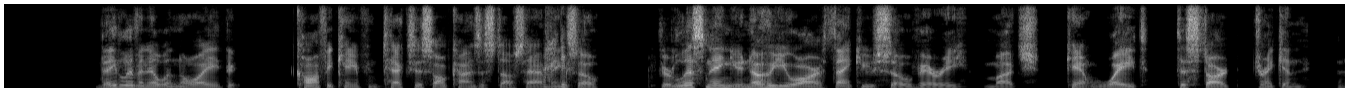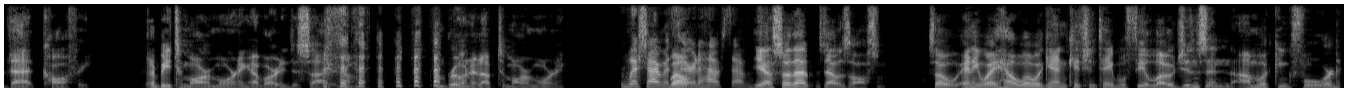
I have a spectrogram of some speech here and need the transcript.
They live in Illinois. The coffee came from Texas, all kinds of stuff's happening. so if you're listening, you know who you are. Thank you so very much. Can't wait to start drinking that coffee. It's going to be tomorrow morning. I've already decided. I'm, I'm brewing it up tomorrow morning. Wish I was well, there to have some. Yeah, so that that was awesome. So anyway, hello again, kitchen table theologians, and I'm looking forward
